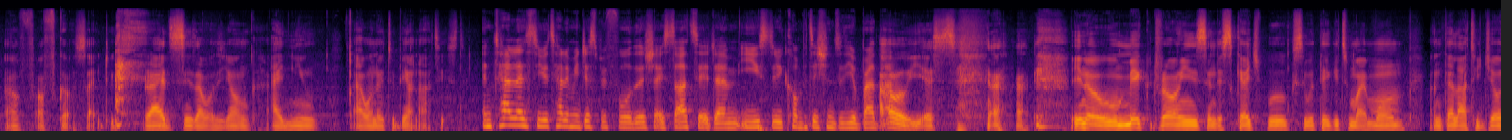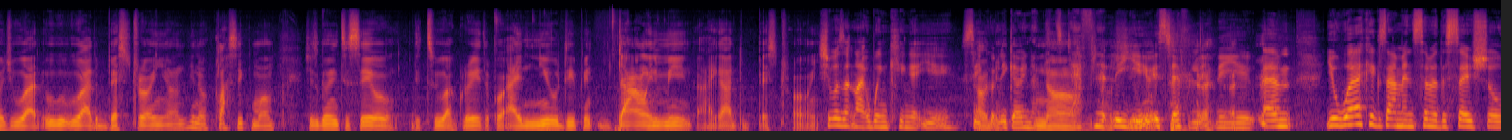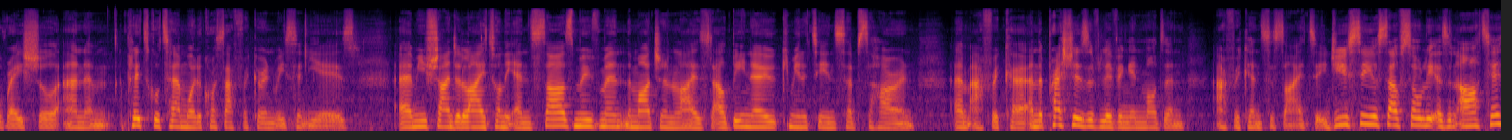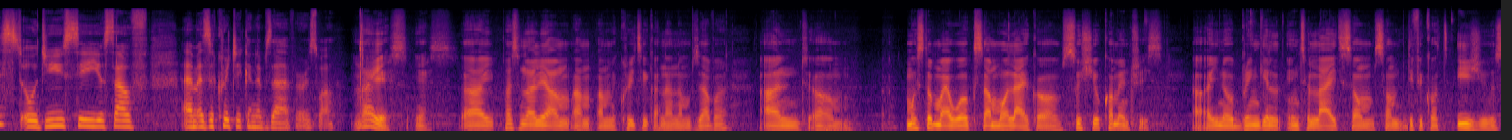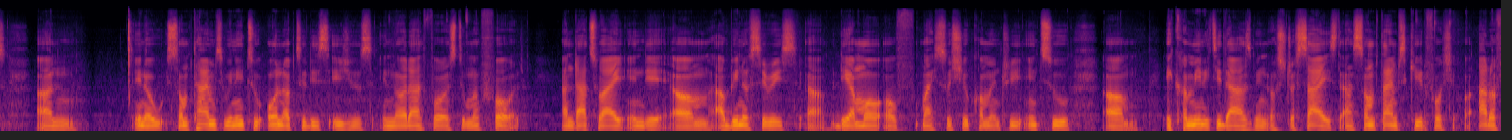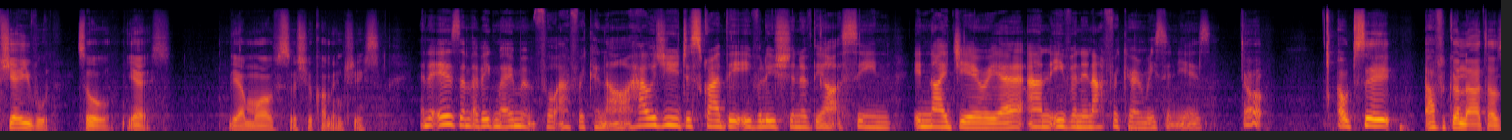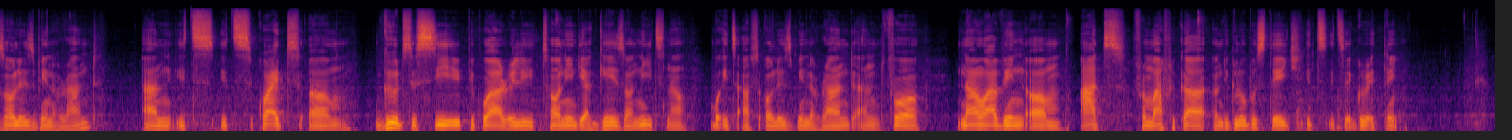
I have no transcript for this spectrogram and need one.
Of, of course, I do. right since I was young, I knew I wanted to be an artist. And tell us, you were telling me just before the show started, um, you used to do competitions with your brother. Oh yes, you know we'll make drawings in the sketchbooks. We'll take it to my mom and tell her to judge who had who, who had the best drawing. And you know, classic mom, she's going to say, "Oh, the two are great," but I knew deep in, down in me that I had the best drawing. She wasn't like winking at you secretly, no. going, "No, No, it's definitely she you. It's wasn't." definitely you." Um, your work examines some of the social, racial, and um, political turmoil across Africa in recent years. Um, you shined a light on the End SARS movement, the marginalised albino community in sub-Saharan um, Africa, and the pressures of living in modern African society. Do you see yourself solely as an artist, or do you see yourself um, as a critic and observer as well? Ah, yes, yes. I personally, I'm, I'm, I'm a critic and an observer, and um, most of my works are more like uh, social commentaries. Uh, you know, bringing into light some some difficult issues, and you know, sometimes we need to own up to these issues in order for us to move forward. And that's why in the um, Albino series, uh, they are more of my social commentary into um, a community that has been ostracized and sometimes killed for out of sheer evil. So yes, they are more of social commentaries. And it is um, a big moment for African art. How would you describe the evolution of the art scene in Nigeria and even in Africa in recent years? Oh, I would say African art has always been around, and it's it's quite um, good to see people are really turning their gaze on it now. But it has always been around, and for now having um, art from Africa on the global stage, it's it's a great thing.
